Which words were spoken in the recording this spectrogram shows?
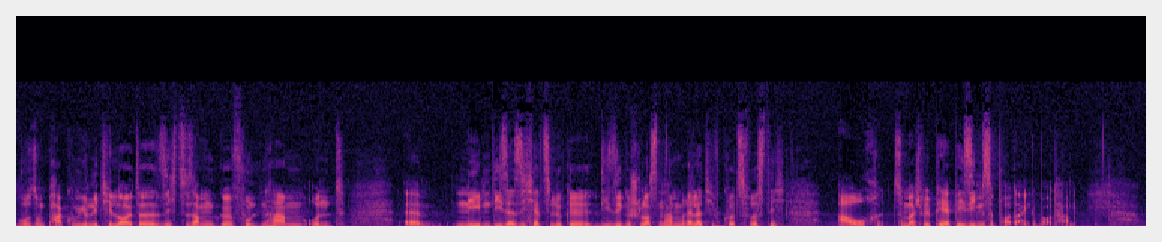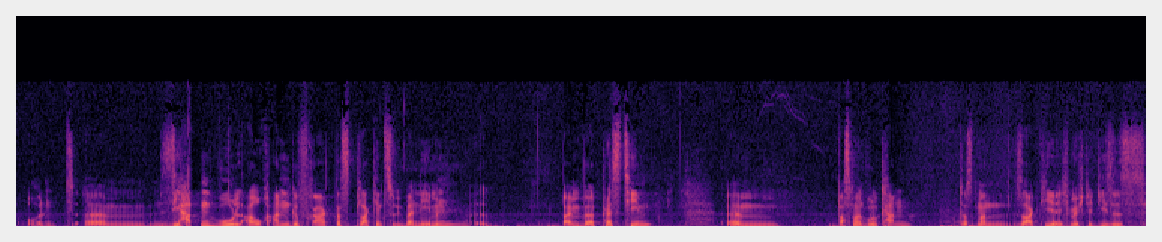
wo so ein paar Community-Leute sich zusammengefunden haben und ähm, neben dieser Sicherheitslücke, die sie geschlossen haben, relativ kurzfristig, auch zum Beispiel PHP 7 Support eingebaut haben. Und ähm, sie hatten wohl auch angefragt, das Plugin zu übernehmen äh, beim WordPress-Team ähm, was man wohl kann, dass man sagt, hier, ich möchte dieses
